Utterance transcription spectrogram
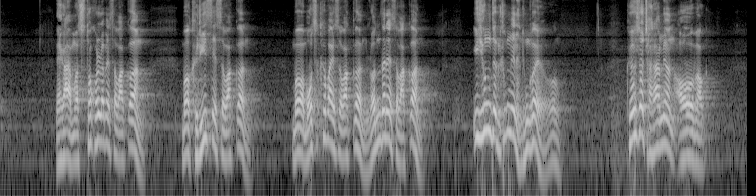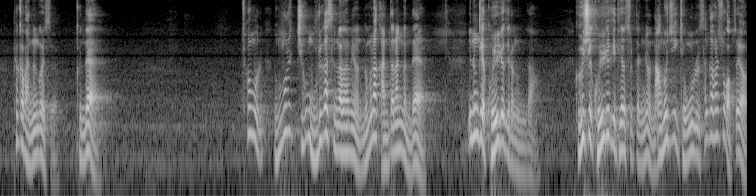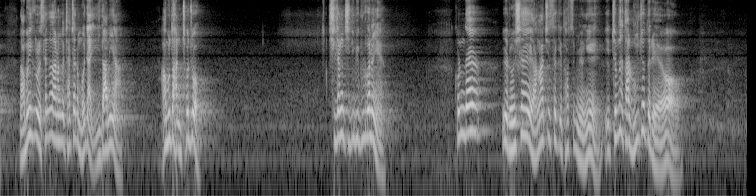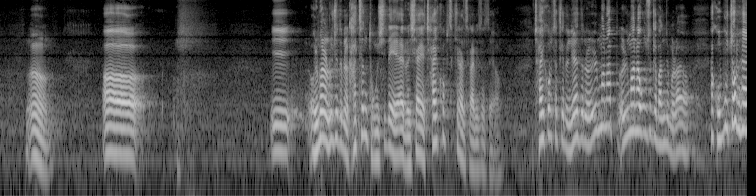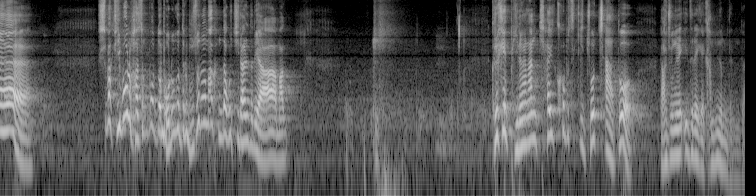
내가 뭐 스톡홀름에서 왔건 뭐 그리스에서 왔건 뭐 모스크바에서 왔건 런던에서 왔건 이 형들 흉내 내는 거예요. 그래서 잘하면 어막 평가받는 거였어요. 근데 처음으로 너무 지금 우리가 생각하면 너무나 간단한 건데 이런 게 권력이라는 겁니다. 그것이 권력이 되었을 때는요 나머지 경우를 생각할 수가 없어요. 나머지 걸 생각하는 것 자체는 뭐냐 이단이야. 아무도 안 쳐줘. 시장 진입이 불가능해요. 그런데 이 러시아의 양아치 새끼 다섯 명이 이 전부 다 루저들이에요. 어, 어, 이 얼마나 루즈들면 같은 동시대에 러시아에 차이콥스키라는 사람이 있었어요. 차이콥스키는 얘들을 얼마나 얼마나 우습게 봤는지 몰라요. 아, 공부 좀 해. 씨발 기본 화성법도 모르는 것들을 무슨 음악 한다고 지랄들이야. 막 그렇게 비난한 차이콥스키조차도 나중에 이들에게 감염됩니다.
